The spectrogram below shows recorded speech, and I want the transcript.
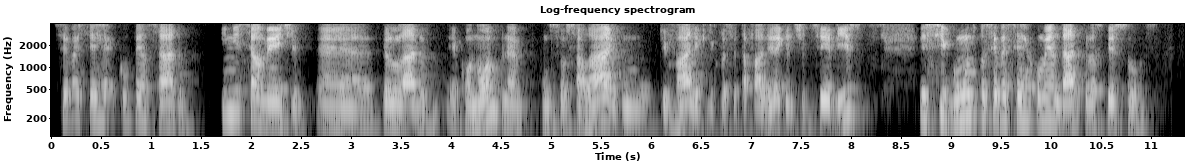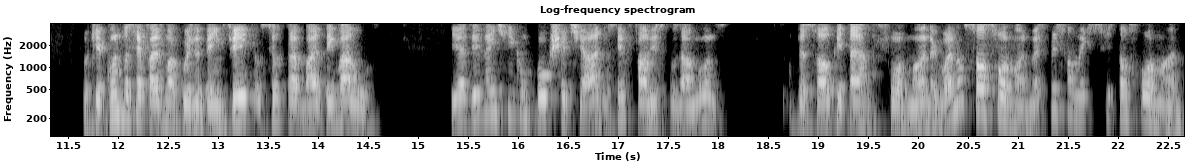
você vai ser recompensado inicialmente é, pelo lado econômico, né, com o seu salário, com o que vale aquilo que você está fazendo, aquele tipo de serviço, e segundo, você vai ser recomendado pelas pessoas. Porque quando você faz uma coisa bem feita, o seu trabalho tem valor. E às vezes a gente fica um pouco chateado, eu sempre falo isso com os alunos, o pessoal que está formando agora, não só se formando, mas principalmente os que estão se formando.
